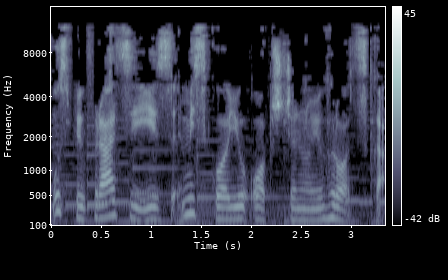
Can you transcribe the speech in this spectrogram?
у співпраці із міською общиною Гродська.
